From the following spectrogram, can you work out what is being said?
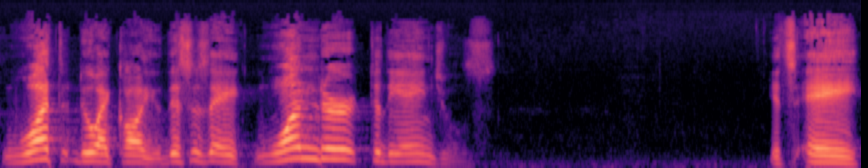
what do I call you? This is a wonder to the angels. It's a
